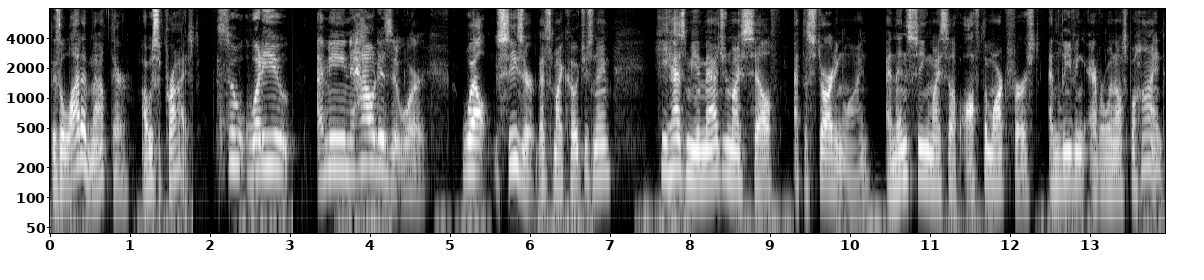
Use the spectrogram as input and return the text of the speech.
There's a lot of them out there. I was surprised. So, what do you I mean, how does it work? Well, Caesar, that's my coach's name, he has me imagine myself at the starting line and then seeing myself off the mark first and leaving everyone else behind.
